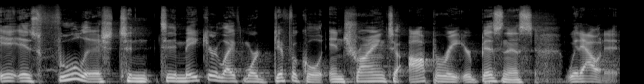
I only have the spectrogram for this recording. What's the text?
It is foolish to, to make your life more difficult in trying to operate your business without it.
